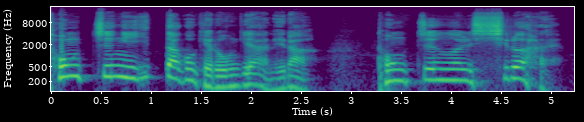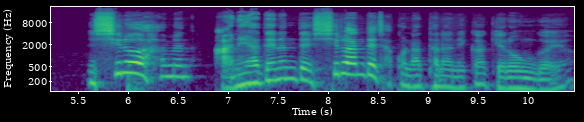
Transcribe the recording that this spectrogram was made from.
통증이 있다고 괴로운 게 아니라 통증을 싫어해. 싫어하면 안 해야 되는데 싫어한데 자꾸 나타나니까 괴로운 거예요.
